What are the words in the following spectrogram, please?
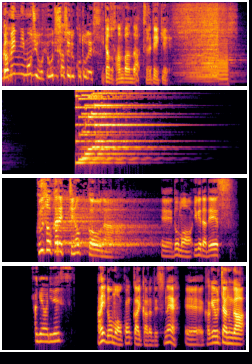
画面に文字を表示させることです。いたぞ3番だ。連れて行け。空想カレッジのコーナー。えーどうも、ゆげたです。影織です。はい、どうも、今回からですね、えー、影織ちゃんが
